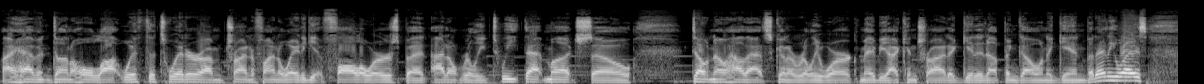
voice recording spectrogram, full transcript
I haven't done a whole lot with the Twitter. I'm trying to find a way to get followers, but I don't really tweet that much, so don't know how that's going to really work. Maybe I can try to get it up and going again. But, anyways,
